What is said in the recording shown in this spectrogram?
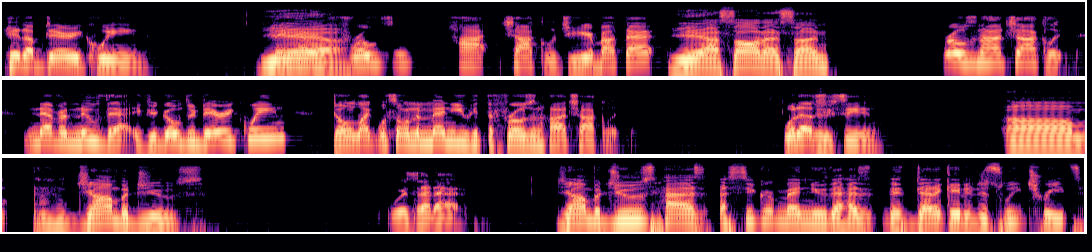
hit up Dairy Queen. They have Yeah. frozen hot chocolate. You hear about that? yeah, I saw that, son. Frozen hot chocolate. Never knew that. If you're going through Dairy Queen, don't like what's on the menu, hit the frozen hot chocolate. What else you seeing? Um Jamba Juice. Where's that at? Jamba Juice has a secret menu that has is dedicated to sweet treats.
